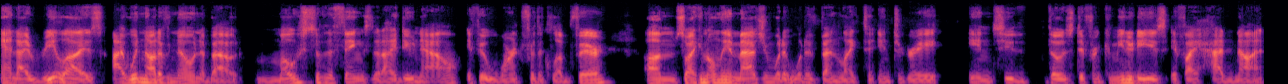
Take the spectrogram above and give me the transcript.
And I realized I would not have known about most of the things that I do now if it weren't for the club fair. Um, so I can only imagine what it would have been like to integrate into those different communities if I had not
